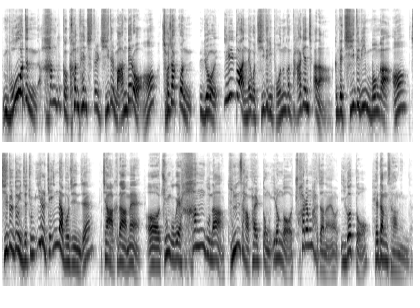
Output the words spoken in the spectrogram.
모든 한국 거 컨텐츠들 지들 마음대로 어? 저작권료 1도 안 내고 지들이 보는 건 다 괜찮아. 근데 지들이 뭔가 어? 지들도 이제 좀 잃을 게 있나 보지 이제 자, 그 다음에, 어, 중국의 항구나 군사 활동 이런 거 촬영하잖아요. 이것도 해당 사항입니다.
